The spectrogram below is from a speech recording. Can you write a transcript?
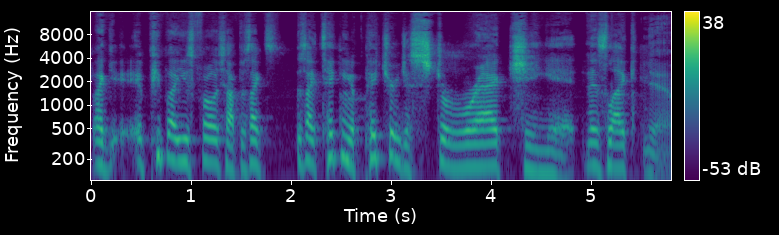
like if people that use Photoshop, it's like it's like taking a picture and just stretching it. And it's like yeah,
